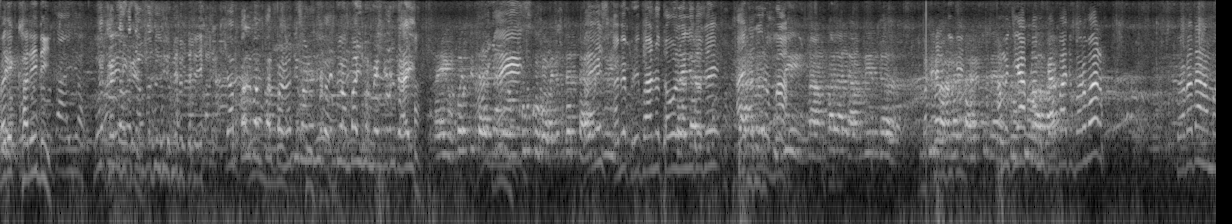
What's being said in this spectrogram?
બધી ખરીદી. ચંપલ બંપલ પણ અમે ફ્રી ફાયર નો લઈ લીધો છે. અમે જે આપણા ઘર બાજુ બરોબર? તરત અમે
